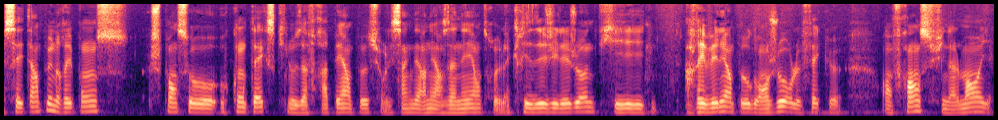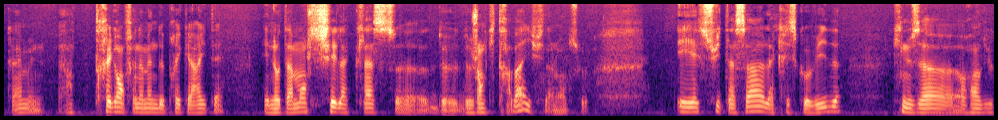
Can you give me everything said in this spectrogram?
ça a été un peu une réponse je pense au, contexte qui nous a frappé un peu sur les cinq dernières années entre la crise des Gilets jaunes qui a révélé un peu au grand jour le fait que en France, finalement, il y a quand même un très grand phénomène de précarité, et notamment chez la classe euh, de, gens qui travaillent finalement. Et suite à ça, la crise Covid, qui nous a rendu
